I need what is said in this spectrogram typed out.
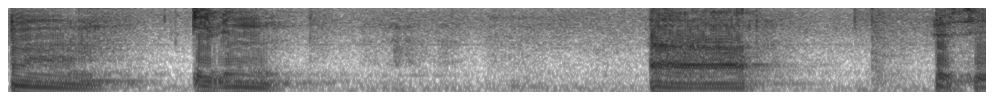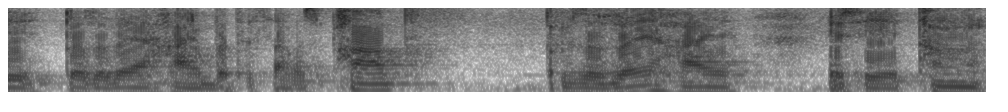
mm, even, uh, you see, those are very high bodhisattvas part, those are very high, you see, tongue,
